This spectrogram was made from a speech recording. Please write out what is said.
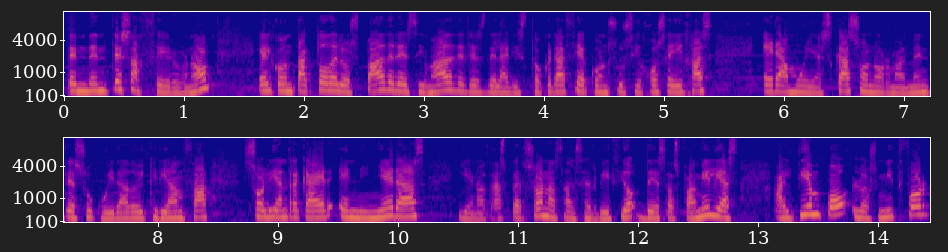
tendentes a cero, ¿no? El contacto de los padres y madres de la aristocracia con sus hijos e hijas era muy escaso. Normalmente su cuidado y crianza solían recaer en niñeras y en otras personas al servicio de esas familias. Al tiempo, los Mitford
